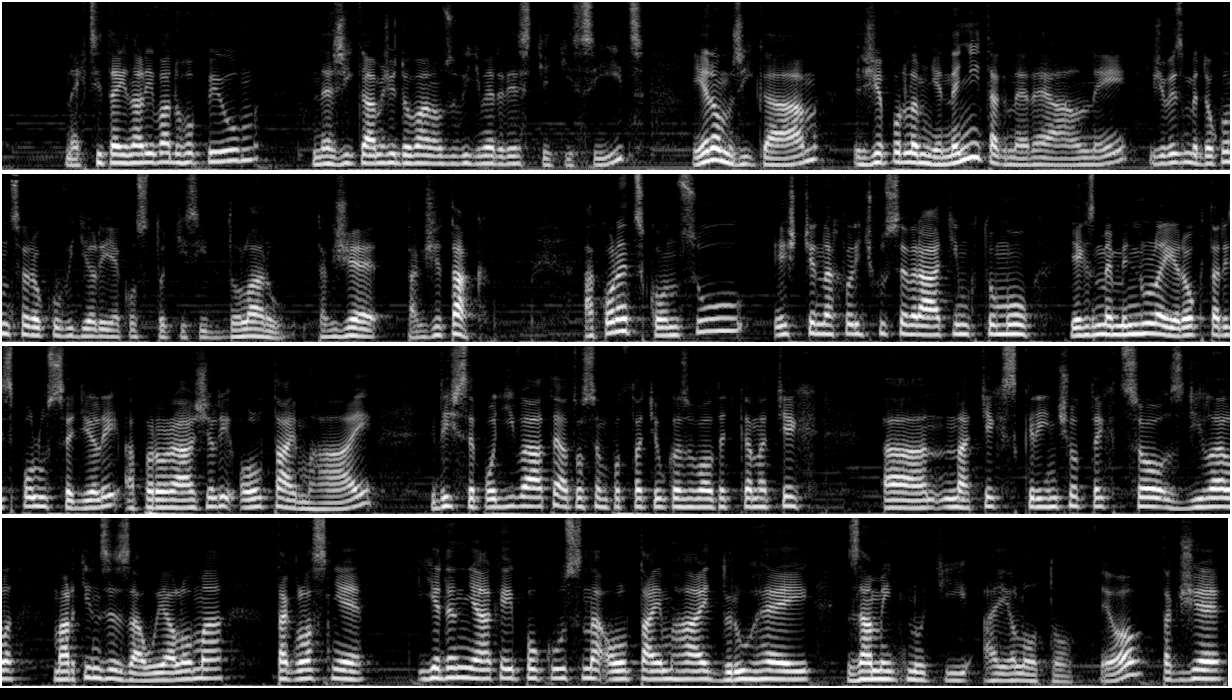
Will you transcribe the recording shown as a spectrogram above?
nechci tady nalivat hopium, Neříkám, že do Vánoc uvidíme 200 tisíc, jenom říkám, že podle mě není tak nereálný, že bychom do konce roku viděli jako 100 tisíc dolarů. Takže, takže tak. A konec konců, ještě na chviličku se vrátím k tomu, jak jsme minulý rok tady spolu seděli a proráželi all time high. Když se podíváte, a to jsem v podstatě ukazoval teďka na těch, na těch screenshotech, co sdílel Martin ze Zaujaloma, tak vlastně jeden nějaký pokus na all time high, druhý zamítnutí a jelo to. Jo? Takže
